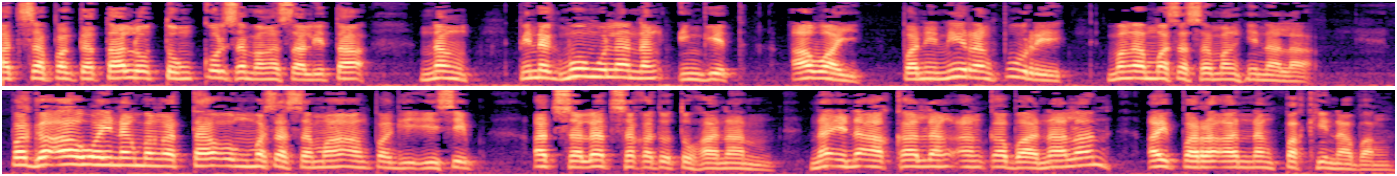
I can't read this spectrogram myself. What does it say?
at sa pagtatalo tungkol sa mga salita ng pinagmumula ng inggit, away, paninirang puri, mga masasamang hinala. Pag-aaway ng mga taong masasama ang pag-iisip at salat sa katotohanan na inaakalang ang kabanalan ay paraan ng pakinabang.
